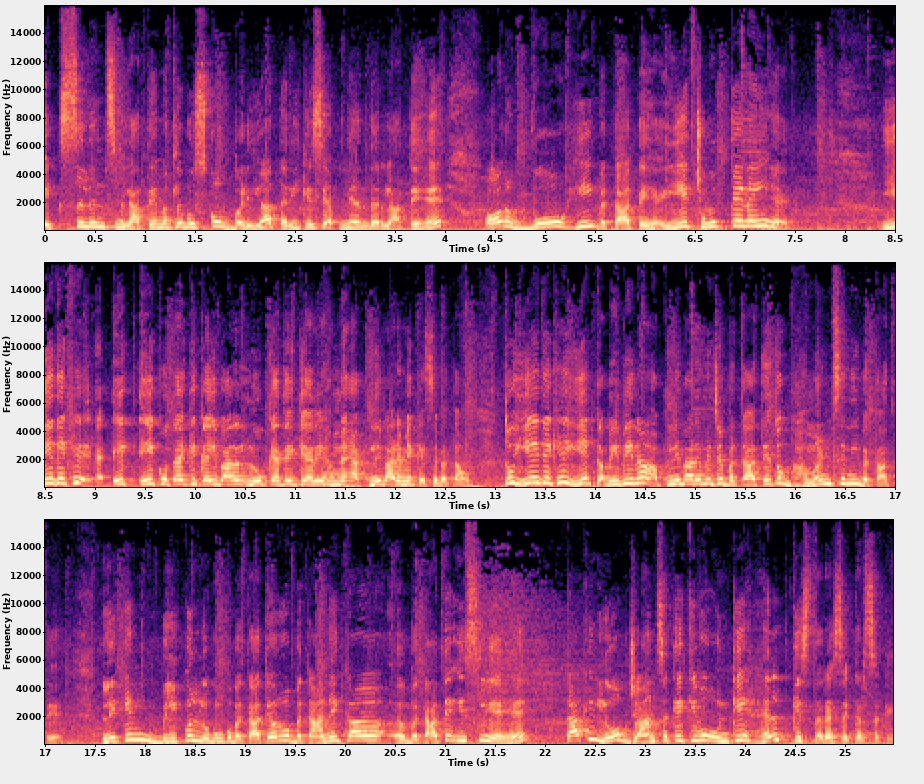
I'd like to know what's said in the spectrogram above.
एक्सलेंस में लाते हैं मतलब उसको बढ़िया तरीके से अपने अंदर लाते हैं और वो ही बताते हैं। ये चूकते नहीं हैं। ये देखिए, एक एक होता है कि कई बार लोग कहते हैं कि अरे, मैं अपने बारे में कैसे बताऊँ? तो ये देखिए, ये कभी भी ना अपने बारे में जब बताते हैं तो घमंड से नहीं बताते हैं। लेकिन बिल्कुल लोगों को बताते हैं और वो बताने का बताते इसलिए हैं ताकि लोग जान सके कि वो उनकी हेल्प किस तरह से कर सके।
